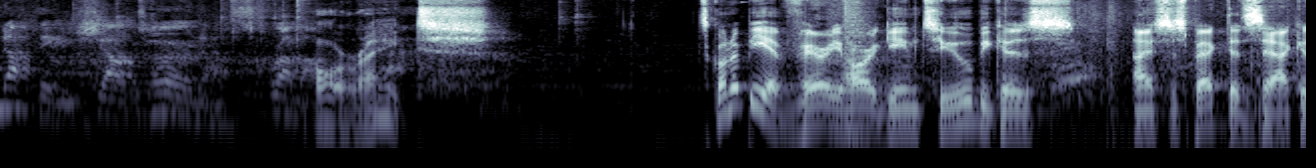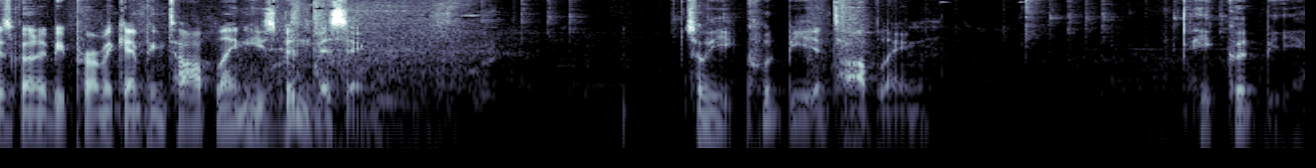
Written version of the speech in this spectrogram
Nothing shall turn us from All right. It's going to be a very hard game too because I suspect that Zac is going to be permacamping top lane. He's been missing. So he could be in top lane. He could be.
